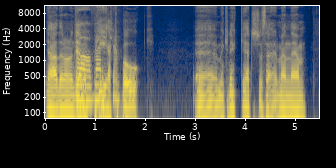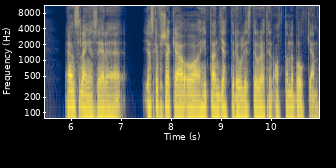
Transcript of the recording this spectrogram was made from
jag hade någon idé Ja, om pekbok eh, med knyckertz och så här. Men eh, än så länge så är det, jag ska försöka att hitta en jätterolig historia till den åttonde boken.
